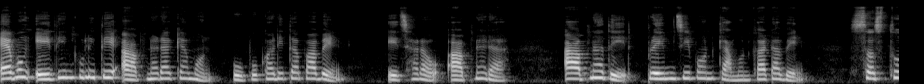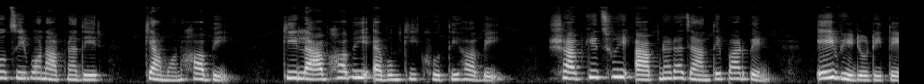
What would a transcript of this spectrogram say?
এবং এই দিনগুলিতে আপনারা কেমন উপকারিতা পাবেন? এছাড়াও আপনারা আপনাদের প্রেম জীবন কেমন কাটাবেন? স্বাস্থ্য জীবন আপনাদের কেমন হবে? কি লাভ হবে এবং কি ক্ষতি হবে? সব কিছুই আপনারা জানতে পারবেন এই ভিডিওটিতে।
